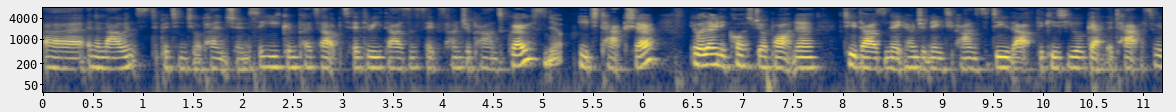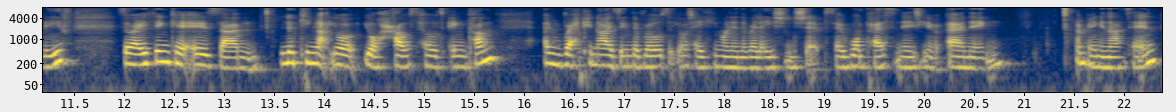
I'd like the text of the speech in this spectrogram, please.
uh, an allowance to put into your pension. So you can put up to £3,600 gross yep. each tax year. It will only cost your partner £2,880 to do that because you'll get the tax relief. So I think it is um, looking at your, your household income and recognizing the roles that you're taking on in the relationship. So one person is, you know, earning and bringing that in,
